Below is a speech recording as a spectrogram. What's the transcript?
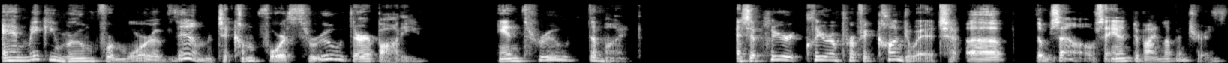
and making room for more of them to come forth through their body and through the mind as a clear, clear and perfect conduit of themselves and divine love and truth.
